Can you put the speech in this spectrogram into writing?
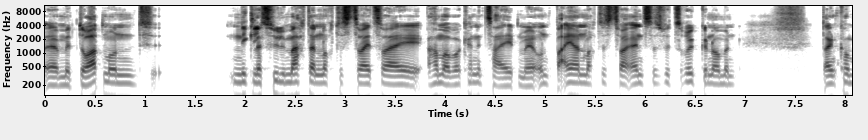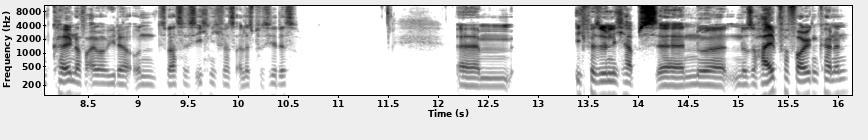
äh, mit Dortmund, Niklas Süle macht dann noch das 2-2, haben aber keine Zeit mehr und Bayern macht das 2-1, das wird zurückgenommen. Dann kommt Köln auf einmal wieder und was weiß ich nicht, was alles passiert ist. Ähm, ich persönlich habe es äh, nur, nur so halb verfolgen können.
